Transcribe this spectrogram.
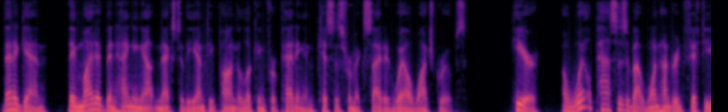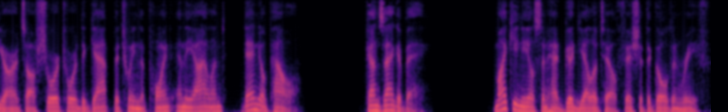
Then again, they might have been hanging out next to the empty ponga looking for petting and kisses from excited whale watch groups. Here, a whale passes about 150 yards offshore toward the gap between the point and the island, Daniel Powell. Gonzaga Bay. Mikey Nielsen had good yellowtail fish at the Golden Reef.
